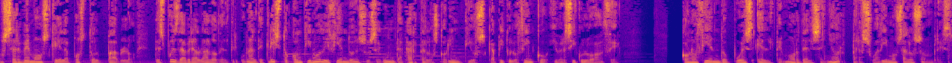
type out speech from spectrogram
Observemos que el apóstol Pablo, después de haber hablado del tribunal de Cristo, continuó diciendo en su segunda carta a los Corintios capítulo 5 y versículo 11. Conociendo pues el temor del Señor, persuadimos a los hombres.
